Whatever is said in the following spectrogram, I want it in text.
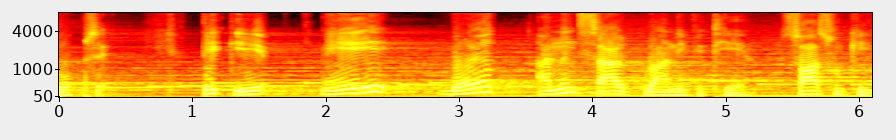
रूप से। देखिए, ये बहुत अनंत साल पुरानी विधि है श्वासों की।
